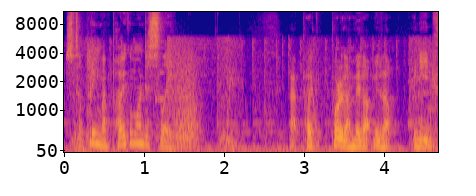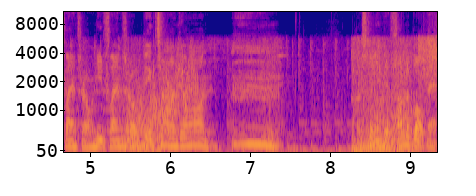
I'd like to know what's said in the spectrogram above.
stop putting my Pokemon to sleep. Alright, Porygon, move up, move up. We need Flamethrower, we need Flamethrower. Big time, go on. Mm. Let's need into Thunderbolt then.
